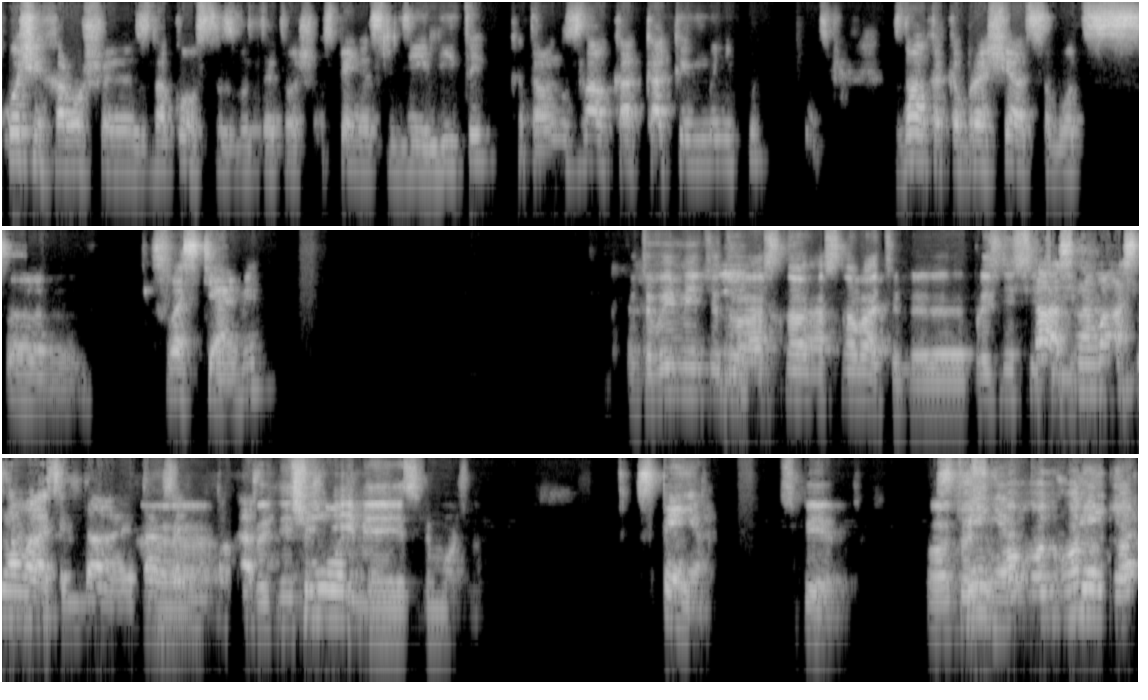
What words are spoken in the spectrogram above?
очень хорошее знакомство с вот этого Шпеня среди элиты, который он знал, как, как им манипулировать, знал, как обращаться вот с, э, с властями. Это вы имеете в виду основ, основатель, э, произнесите Да, основ, основатель, да. А, показывает, Произнесите почему имя, если можно. Он, он, он- Спенер,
